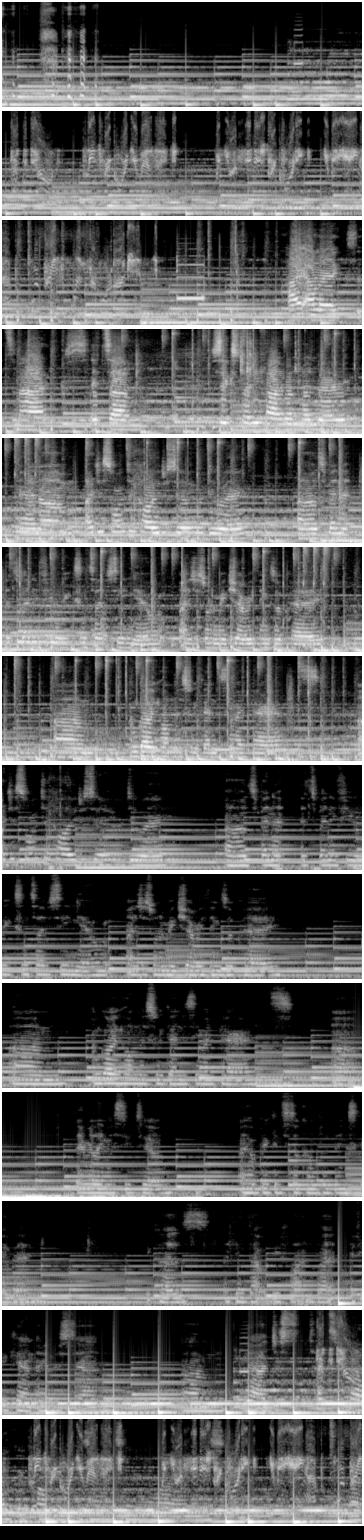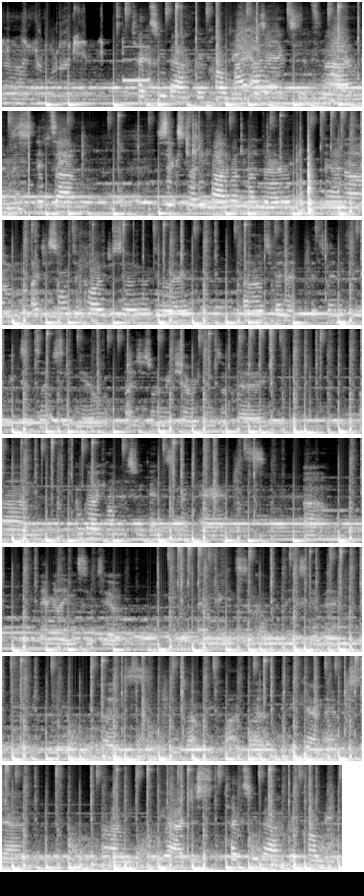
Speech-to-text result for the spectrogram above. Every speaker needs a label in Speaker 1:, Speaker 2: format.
Speaker 1: Hi Alex, it's Max. It's um 6:25 on Monday, and um I just wanted to call you to see how you're doing. Uh, it's been it's been a few weeks since I've seen you. I just want to make sure everything's okay. Um, I'm going home this weekend to see my parents. I just wanted to call you to see how you're doing. Uh, it's been a, it's been a few weeks since I've seen you. I just want to make sure everything's okay. Um, I'm going home this weekend to see my parents. Um, they really miss you too. I hope you can still come for Thanksgiving because I think that would be fun. But if you can't, I Text me back or call me.
Speaker 2: Hi,
Speaker 1: I
Speaker 2: Alex. It's
Speaker 1: you
Speaker 2: Matt.
Speaker 1: It's um 6:25 on Monday, and um I just wanted to call you to see how you were doing. Uh, it's been taksi ve reklam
